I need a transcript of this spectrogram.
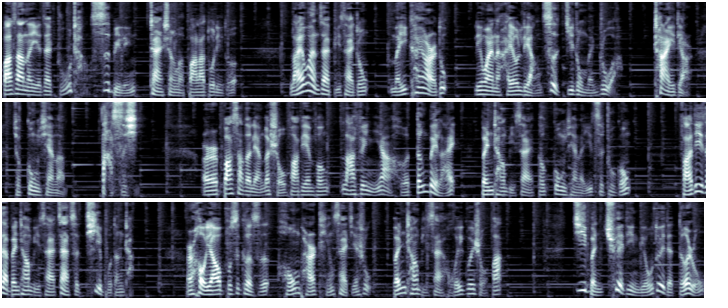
巴萨呢也在主场四比零战胜了巴拉多利德，莱万在比赛中梅开二度，另外呢还有两次击中门柱啊，差一点儿。就贡献了大四喜，而巴萨的两个首发边锋拉菲尼亚和登贝莱本场比赛都贡献了一次助攻。法蒂在本场比赛再次替补登场，而后腰布斯克茨红牌停赛结束，本场比赛回归首发。基本确定留队的德容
